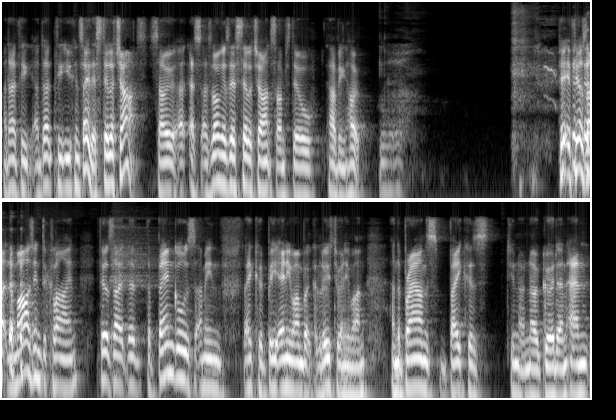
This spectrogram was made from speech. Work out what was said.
I don't think I don't think you can say there's still a chance. So uh, as as long as there's still a chance, I'm still having hope. It feels like the Mars in decline. It feels like the the Bengals. I mean, they could beat anyone, but could lose to anyone. And the Browns, Baker's, you know, no good. And and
